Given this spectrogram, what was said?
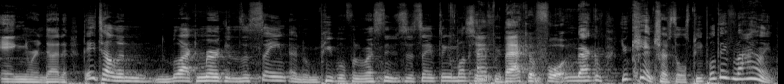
ignorant. That they telling Black Americans the same, and people from the West Indies the same thing about See, Africa. back and forth. Back and- you can't trust those people. They're violent.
